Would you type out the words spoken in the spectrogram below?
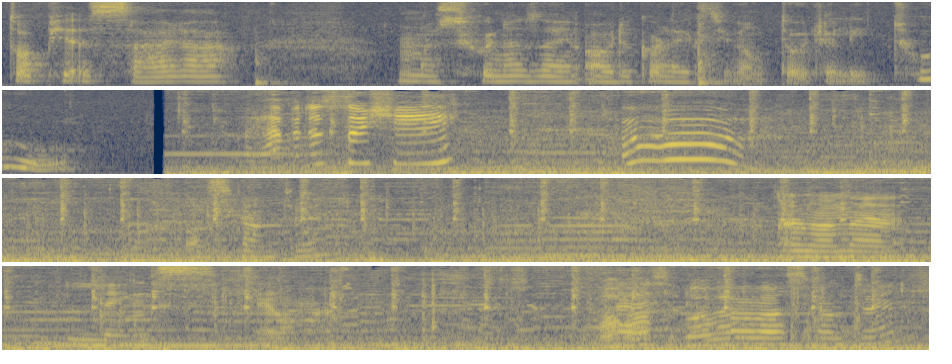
Topje is Sarah. Mijn schoenen zijn oude collectie van Totally Too. We hebben de sushi! Woehoe! Wat gaan doen. En dan uh, links helemaal. Wat was? Wat was gaan doen?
